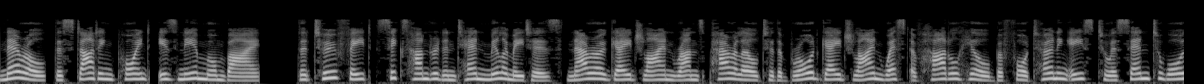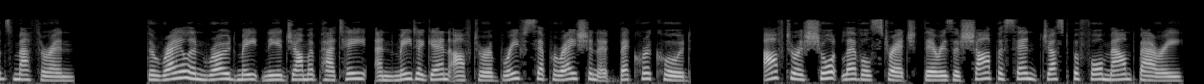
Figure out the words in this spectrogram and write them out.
Neral, the starting point, is near Mumbai. The 2 feet 610 mm narrow gauge line runs parallel to the broad gauge line west of Hardal Hill before turning east to ascend towards Matheran. The rail and road meet near Jummapati, and meet again after a brief separation at Bekra Khurd. After a short level stretch, there is a sharp ascent just before Mount Barry.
